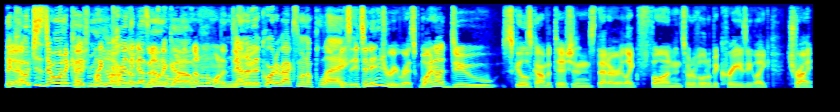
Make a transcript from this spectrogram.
The Yeah. coaches don't want to coach. They- Mike no, McCarthy no- doesn't want to go. wanna- none of them wanna do None of the quarterbacks want to play. It's it's an injury risk. Why not do skills competitions that are like fun and sort of a little bit crazy? Like try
